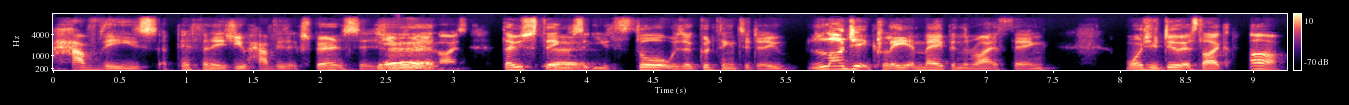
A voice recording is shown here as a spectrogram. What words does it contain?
have these epiphanies, you have these experiences. You realize those things Yeah. that you thought was a good thing to do. Logically, it may have been the right thing. Once you do it, it's like, oh,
